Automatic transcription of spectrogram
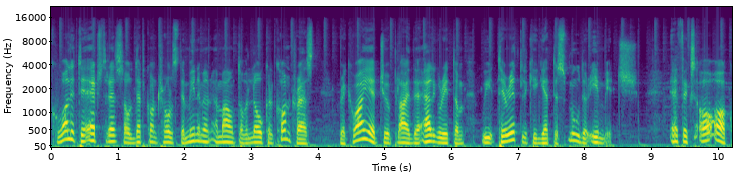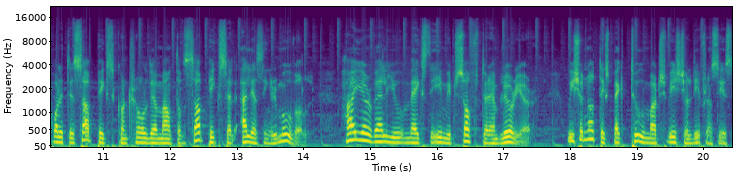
quality edge threshold that controls the minimum amount of local contrast required to apply the algorithm, we theoretically get a smoother image. FXAA quality subpix control the amount of subpixel aliasing removal. Higher value makes the image softer and blurrier. We should not expect too much visual differences,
